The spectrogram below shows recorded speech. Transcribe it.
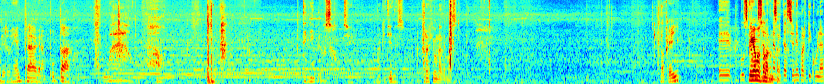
Pero entra, gran puta. Wow. Tenebroso. Sí, aquí tienes. Traje una de más. Ok. Eh, ¿Buscamos Sigamos alguna avanzando. habitación en particular?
